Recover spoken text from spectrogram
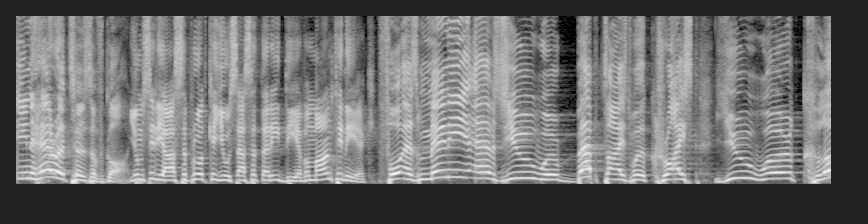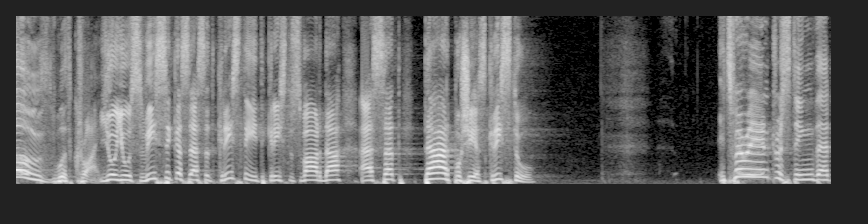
inheritors of God. jums ir jāsaprot, ka jūs esat arī Dieva er mantinieki. For as many as you were baptized with Christ, you were clothed with Christ. Jo jūs visi, kas esat kristīti Kristus vārdā, esat tērpušies Kristū. It's very interesting that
